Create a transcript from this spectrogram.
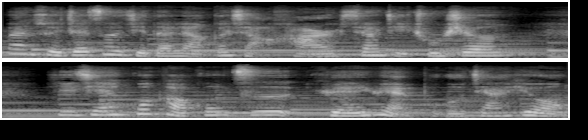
伴随着自己的两个小孩相继出生，以前光靠工资远远不够家用。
